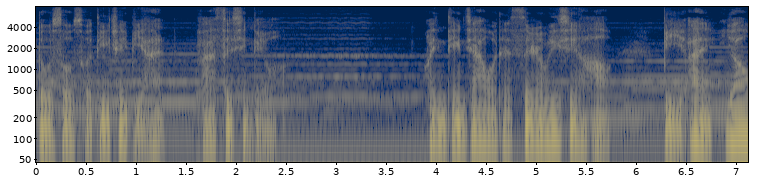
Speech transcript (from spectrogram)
都搜索 DJ 彼岸发私信给我。欢迎添加我的私人微信号，彼岸幺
